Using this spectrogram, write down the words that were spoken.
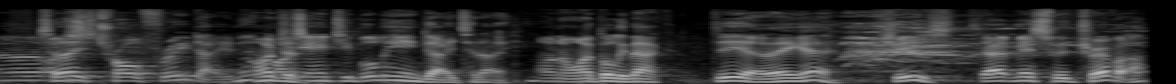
Uh, Today's troll-free day, isn't it? I Like just, anti-bullying day today. oh no, I bully back. Yeah, there you go. Jeez, don't mess with Trevor.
